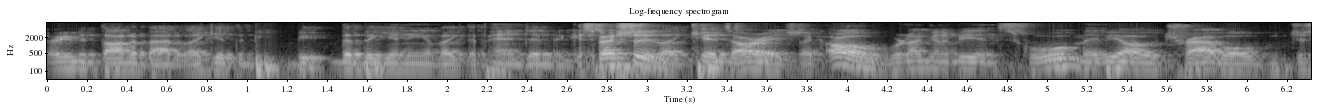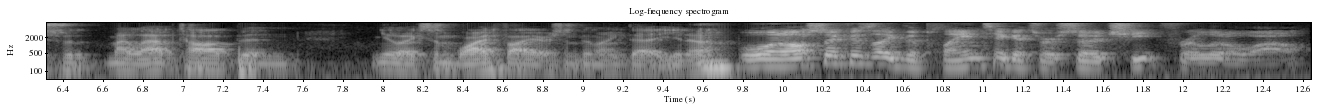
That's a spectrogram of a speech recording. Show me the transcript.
or even thought about it like at the be- the beginning of like the pandemic, especially like kids our age, like oh we're not gonna be in school, maybe I'll travel just with my laptop and you know like some Wi-Fi or something like that, you know? well, and also because like the plane tickets were so cheap for a little while.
